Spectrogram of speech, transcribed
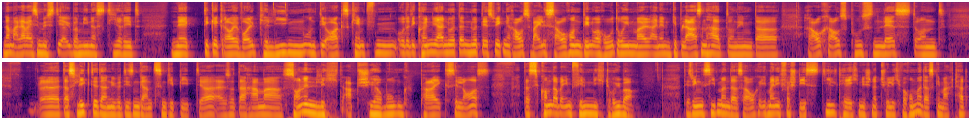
Normalerweise müsste ja über Minas Tirith eine dicke graue Wolke liegen und die Orks kämpfen oder die können ja nur, nur deswegen raus, weil Sauron den Orodruin mal einen geblasen hat und ihm da Rauch rauspusten lässt und äh, das liegt ja dann über diesem ganzen Gebiet. Ja? Also da haben wir Sonnenlichtabschirmung par excellence. Das kommt aber im Film nicht rüber. Deswegen sieht man das auch. Ich meine, ich verstehe stiltechnisch natürlich, warum er das gemacht hat.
